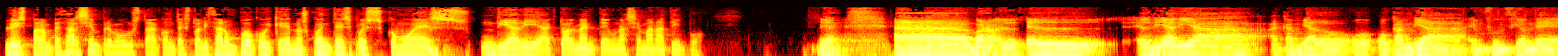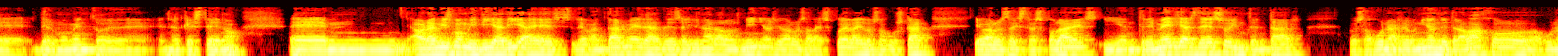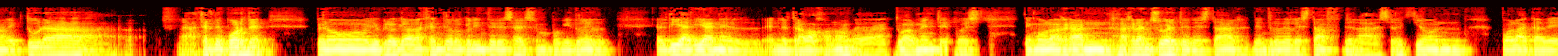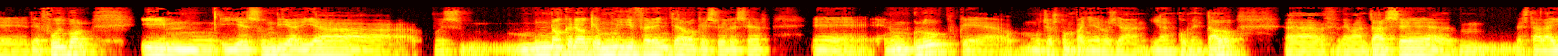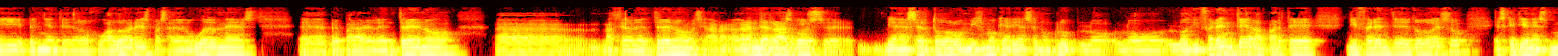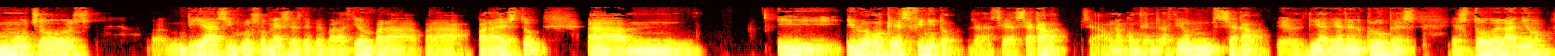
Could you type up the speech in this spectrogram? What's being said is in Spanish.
Luis, para empezar, siempre me gusta contextualizar un poco y que nos cuentes, pues, cómo es un día a día actualmente, una semana tipo. Bien. Uh, bueno, el, día a día ha cambiado o, cambia en función de, del momento en el que esté, ¿no? Eh, ahora mismo mi día a día es levantarme, desayunar a los niños, llevarlos a la escuela y los a buscar, llevarlos a extraescolares y entre medias de eso intentar pues alguna reunión de trabajo, alguna lectura, hacer deporte, pero yo creo que a la gente lo que le interesa es un poquito el, el día a día en el, en el trabajo, ¿no? Actualmente, pues tengo la gran, la gran suerte de estar dentro del staff de la selección polaca de, de fútbol y, y, es un día a día, pues no creo que muy diferente a lo que suele ser eh, en un club que muchos compañeros ya han, ya han comentado. Eh, levantarse, eh, estar ahí pendiente de los jugadores, pasar el wellness, eh, preparar el entreno, hacer el entreno. O sea, a grandes rasgos viene a ser todo lo mismo que harías en un club. Lo, lo, lo diferente, la parte diferente de todo eso es que tienes muchos días, incluso meses de preparación para, para, para esto. Y, y, luego que es finito, o se, se, acaba, o sea, una concentración se acaba. El día a día en el club es, es todo el año,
